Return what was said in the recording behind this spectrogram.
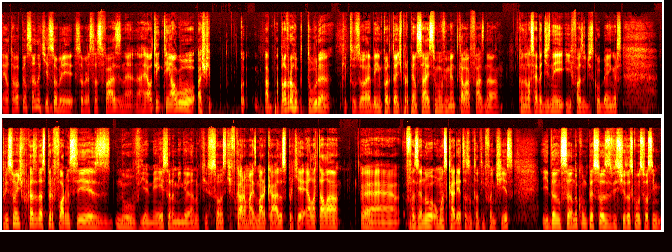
É, eu estava pensando aqui sobre, sobre essas fases, né? Na real, tem, tem algo, acho que a, a palavra ruptura que tu usou é bem importante para pensar esse movimento que ela faz na, quando ela sai da Disney e faz o disco Bangers. Principalmente por causa das performances no VMA, se eu não me engano, que são as que ficaram mais marcadas, porque ela tá lá é, fazendo umas caretas um tanto infantis e dançando com pessoas vestidas como se fossem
